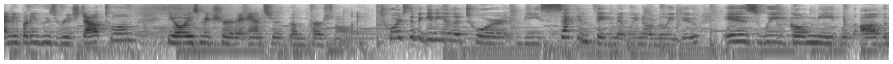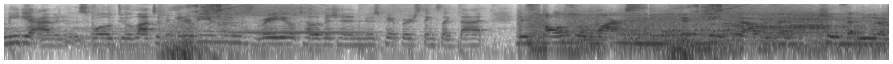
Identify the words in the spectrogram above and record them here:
Anybody who's reached out to him, he always makes sure to answer them personally. Towards the beginning of the tour, the second thing that we normally do is we go meet with all the media avenues. We'll do lots of interviews, radio, television, newspapers, things like that. This also marks 15,000 kids that we would have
